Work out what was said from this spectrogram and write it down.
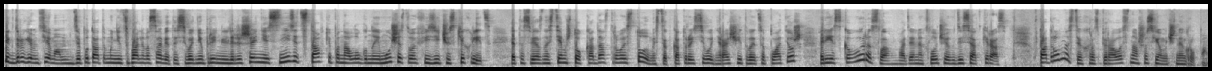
И к другим темам. Депутаты муниципального совета сегодня приняли решение снизить ставки по налогу на имущество физических лиц. Это связано с тем, что кадастровая стоимость, от которой сегодня рассчитывается платеж, резко выросла, в отдельных случаях в десятки раз. В подробностях разбиралась наша съемочная группа.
